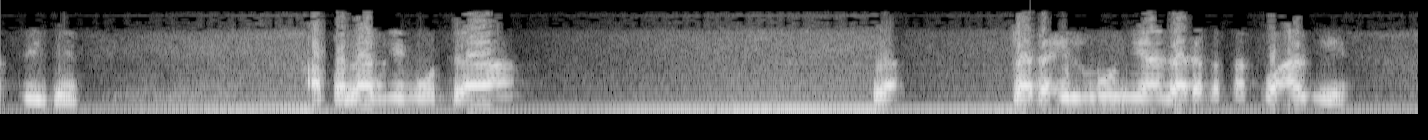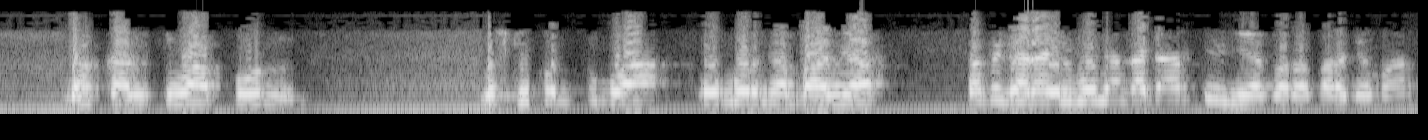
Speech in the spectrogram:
artinya. Apalagi muda ya nggak ada ilmunya nggak ada ketakwaannya. Bahkan tua pun Meskipun tua, umurnya banyak, tapi gak ada ilmunya, gak ada artinya para para jemaah.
